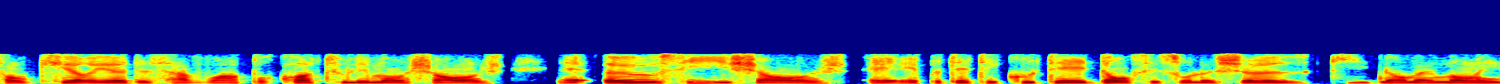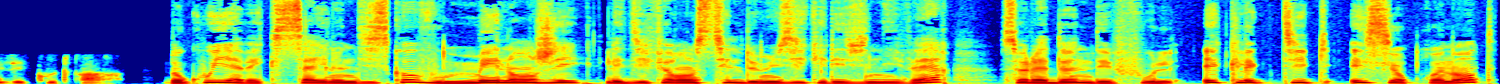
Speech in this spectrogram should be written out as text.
sont curieux de savoir pourquoi tous les monde changent et eux aussi ils changent et, peut-être écouter, danser sur les choses qui normalement ils n'écoutent pas. Donc oui, avec Silent Disco, vous mélangez les différents styles de musique et les univers. Cela donne des foules éclectiques et surprenantes.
